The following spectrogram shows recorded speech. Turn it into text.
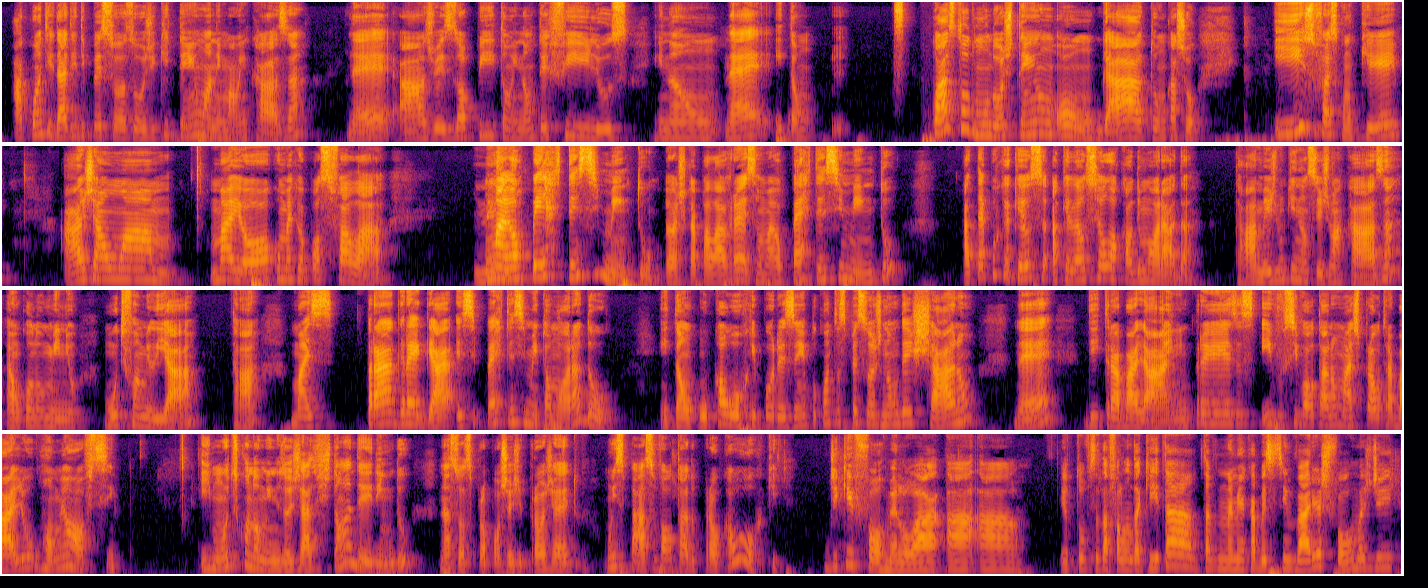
a quantidade de pessoas hoje que têm um animal em casa, né, às vezes optam em não ter filhos e não, né? Então, quase todo mundo hoje tem um, ou um gato, um cachorro. E isso faz com que haja uma maior, como é que eu posso falar? Um maior pertencimento. Eu acho que a palavra é essa, um maior pertencimento. Até porque aquele, é aquele é o seu local de morada, tá? Mesmo que não seja uma casa, é um condomínio multifamiliar, tá? Mas para agregar esse pertencimento ao morador. Então, o cowork, por exemplo, quantas pessoas não deixaram, né, de trabalhar em empresas e se voltaram mais para o trabalho home office. E muitos condomínios já estão aderindo nas suas propostas de projeto um espaço voltado para o cowork. De que forma, Elo? A, a, a, eu tô, você está falando aqui, tá, tá na minha cabeça assim, várias formas de,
